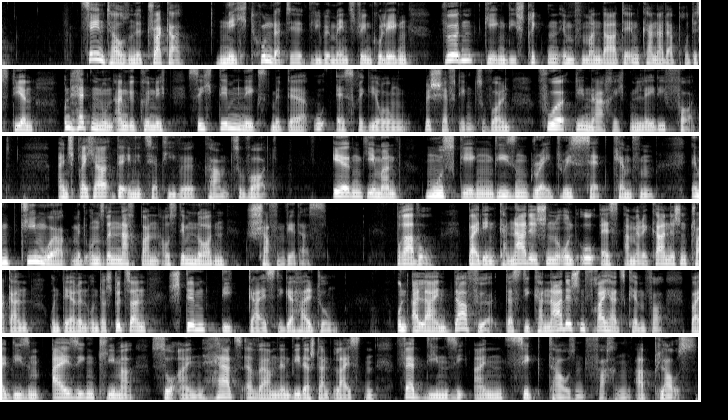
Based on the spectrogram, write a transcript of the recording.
Zehntausende Trucker, nicht Hunderte, liebe Mainstream-Kollegen, würden gegen die strikten Impfmandate in Kanada protestieren und hätten nun angekündigt, sich demnächst mit der US-Regierung beschäftigen zu wollen, fuhr die Nachrichtenlady fort. Ein Sprecher der Initiative kam zu Wort. Irgendjemand muss gegen diesen Great Reset kämpfen. Im Teamwork mit unseren Nachbarn aus dem Norden schaffen wir das. Bravo! Bei den kanadischen und US-amerikanischen Truckern und deren Unterstützern stimmt die geistige Haltung. Und allein dafür, dass die kanadischen Freiheitskämpfer bei diesem eisigen Klima so einen herzerwärmenden Widerstand leisten, verdienen sie einen zigtausendfachen Applaus.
